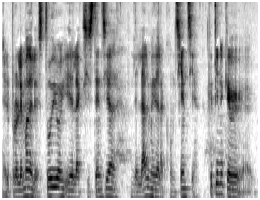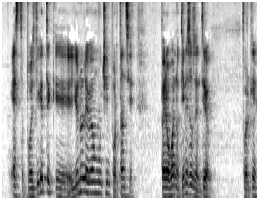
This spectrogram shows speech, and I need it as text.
el problema del estudio y de la existencia del alma y de la conciencia. ¿Qué tiene que ver esto? Pues fíjate que yo no le veo mucha importancia pero bueno, tiene su sentido. ¿Por qué?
